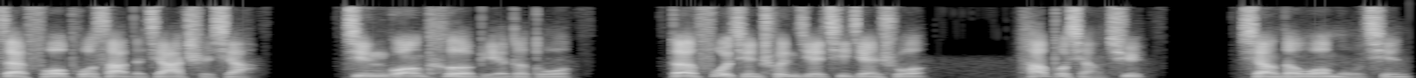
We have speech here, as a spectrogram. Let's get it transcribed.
在佛菩萨的加持下，金光特别的多。但父亲春节期间说，他不想去，想等我母亲，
